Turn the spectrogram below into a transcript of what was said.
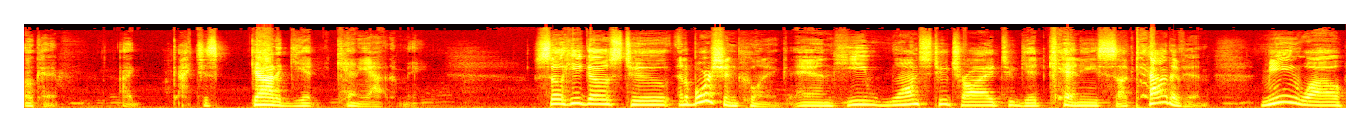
okay, I, I just gotta get Kenny out of me. So he goes to an abortion clinic and he wants to try to get Kenny sucked out of him. Meanwhile,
